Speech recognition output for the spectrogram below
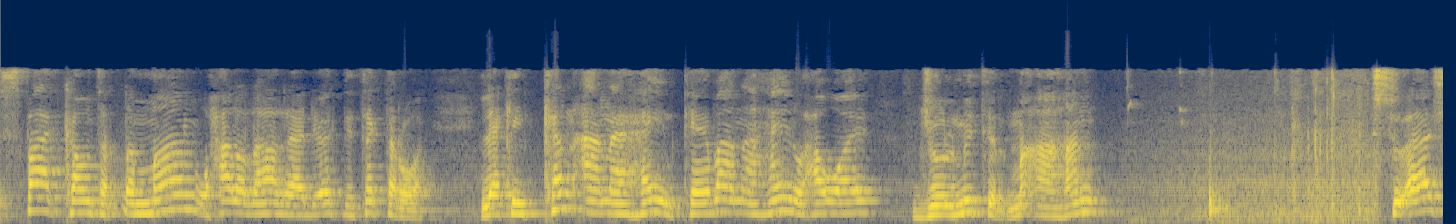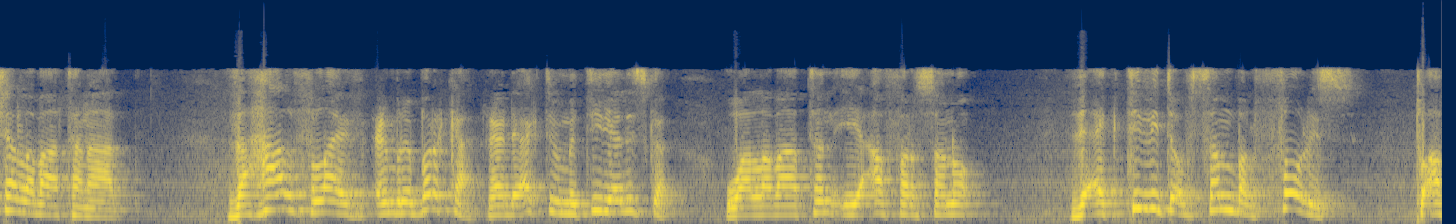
spark counter dhammaan waxaa la dhahaa radioact detector wa laakiin kan aan ahayn keebaan ahayn waxaa waaye joulmeter ma ahan su'aasha labaatanaad the half life cimri barka radioactive materialska waa labaatan iyo afar sano. The activity of sambal falls to a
